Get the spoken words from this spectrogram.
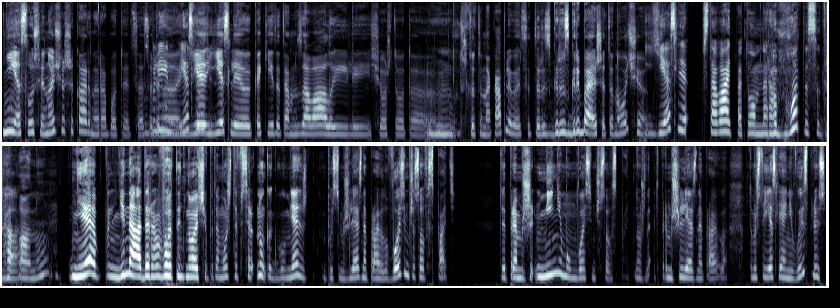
Не, слушай, ночью шикарно работает. Особенно Блин, если... Е- если какие-то там завалы или еще что-то, mm-hmm. что-то накапливается, ты раз- разгребаешь это ночью. Если вставать потом на работу с утра, а, ну... не, не надо работать ночью, потому что все ну, как бы у меня, допустим, железное правило, 8 часов спать. Ты прям ж... минимум 8 часов спать нужно. Это прям железное правило. Потому что если я не высплюсь,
